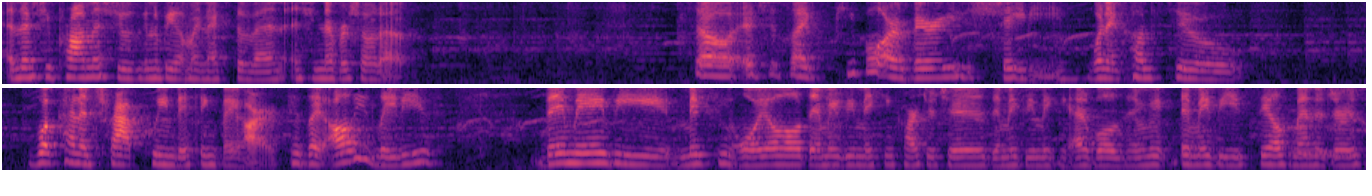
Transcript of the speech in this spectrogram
And then she promised she was going to be at my next event and she never showed up. So it's just like people are very shady when it comes to what kind of trap queen they think they are. Because, like, all these ladies, they may be mixing oil, they may be making cartridges, they may be making edibles, may, they may be sales managers,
